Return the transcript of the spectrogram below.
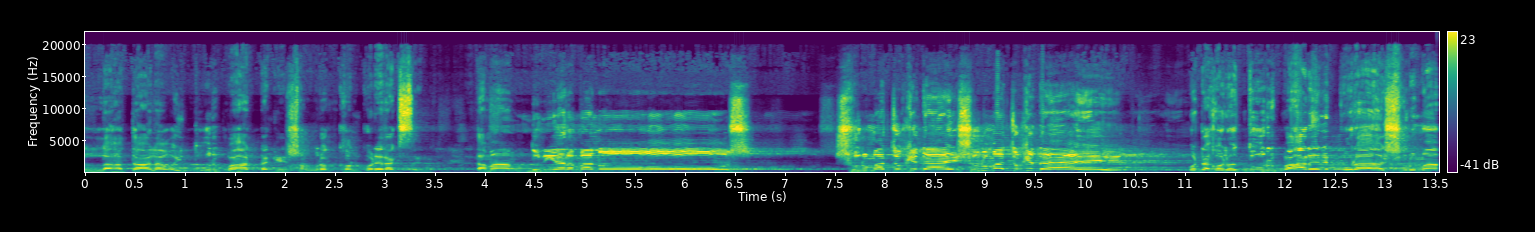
আল্লাহ তাআলা ওই তুর পাহাড়টাকে সংরক্ষণ করে রাখছেন। তাম দুনিয়ার মানুষ সুরমা চোখে দেয়, সুরমা চোখে দেয়। ওটা হলো তুর পাহাড়ের পোড়া সুরমা।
